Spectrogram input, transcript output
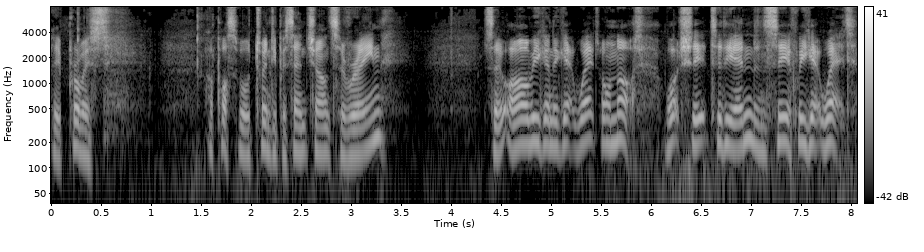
they promised a possible 20% chance of rain. So, are we going to get wet or not? Watch it to the end and see if we get wet.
